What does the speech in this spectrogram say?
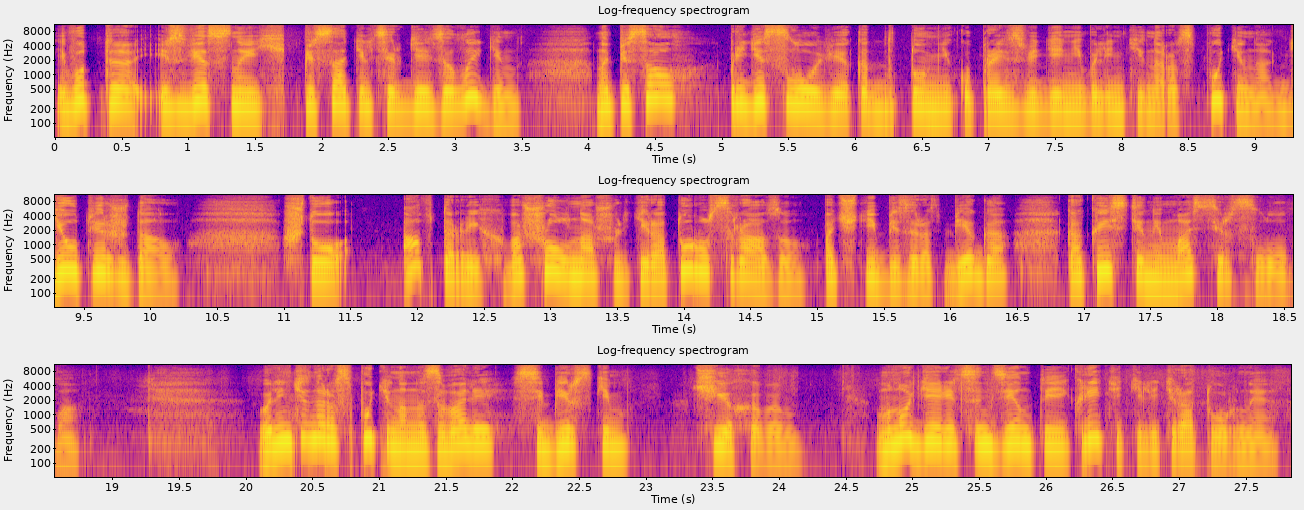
И вот э, известный писатель Сергей Залыгин написал предисловие к однотомнику произведений Валентина Распутина, где утверждал, что автор их вошел в нашу литературу сразу, почти без разбега, как истинный мастер слова. Валентина Распутина называли сибирским Чеховым. Многие рецензенты и критики литературные –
